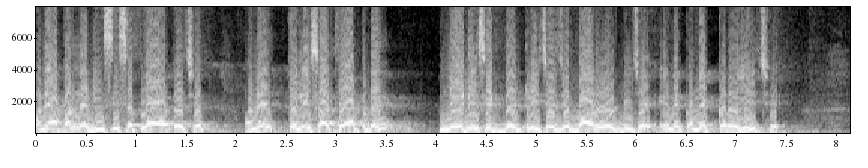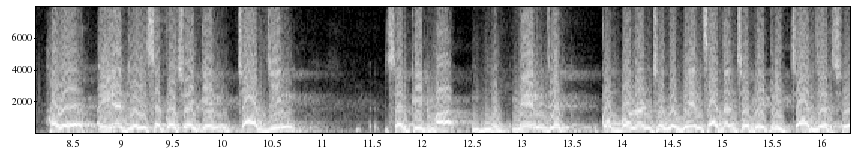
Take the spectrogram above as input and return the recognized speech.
અને આપણને ડીસી સપ્લાય આપે છે અને તેની સાથે આપણે લેડ એસિડ બેટરી છે, જે બાર વોલ્ટની છે, એને કનેક્ટ કરેલી છે. હવે અહીંયા જોઈ શકો છો કે ચાર્જિંગ સર્કિટમાં મેન જે કોમ્પોનન્ટ છે કે મેન સાધન છે, બેટરી ચાર્જર છે,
